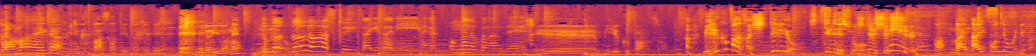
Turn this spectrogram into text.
名前がミルクパンさんっていうだけで いろいろね。動画は作りてあげたりなんか女の子なんで。へえミルクパンさん。あミルクパンさん知ってるよ。知ってるでしょ？知ってる知ってる知ってる。あなアイアイコンで覚えてるから。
